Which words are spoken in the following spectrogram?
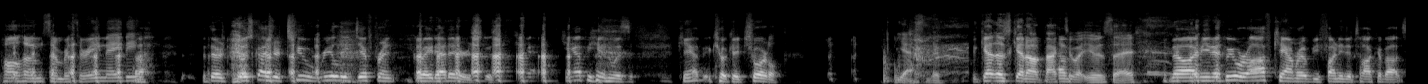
Paul Holmes, number three, maybe. Uh, But those guys are two really different great editors Kampion was Kampion. Okay, Chortle. Yeah. Get, let's get on back Um, to what you were saying. No, I mean, if we were off camera, it'd be funny to talk about.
